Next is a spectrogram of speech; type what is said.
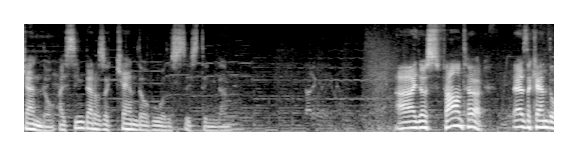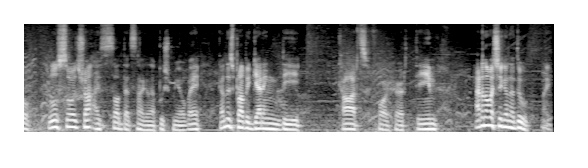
Kendo? I think that was a Kendo who was assisting them. I just found her. There's the Kendo. Blue Sutra. I thought that's not gonna push me away. Kendo is probably getting the cards for her team. I don't know what she's gonna do. Like,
